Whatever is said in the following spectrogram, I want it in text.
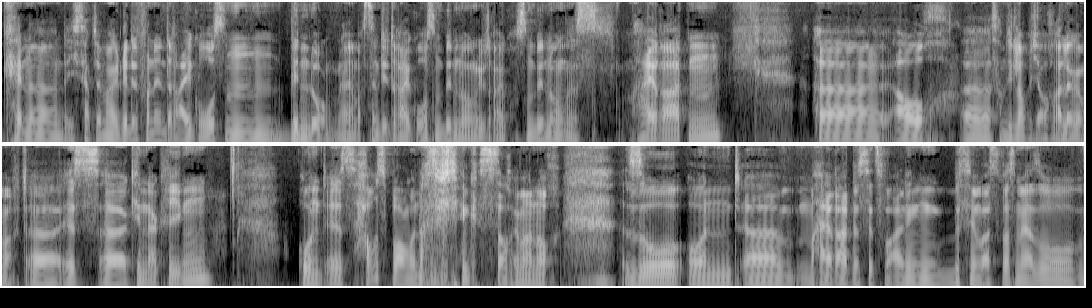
kenne. Ich habe ja mal geredet von den drei großen Bindungen. Ne? Was sind die drei großen Bindungen? Die drei großen Bindungen ist heiraten, äh, auch, äh, das haben die glaube ich auch alle gemacht, äh, ist äh, Kinder kriegen und ist Hausbauen. Also ich denke, es ist auch immer noch so. Und ähm, heiraten ist jetzt vor allen Dingen ein bisschen was, was mehr so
